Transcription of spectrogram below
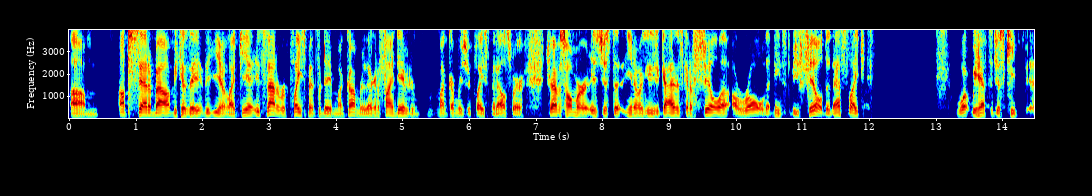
Um, upset about because they, you know, like yeah, it's not a replacement for David Montgomery. They're going to find David Montgomery's replacement elsewhere. Travis Homer is just a, you know, he's a guy that's going to fill a, a, role that needs to be filled, and that's like what we have to just keep uh,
